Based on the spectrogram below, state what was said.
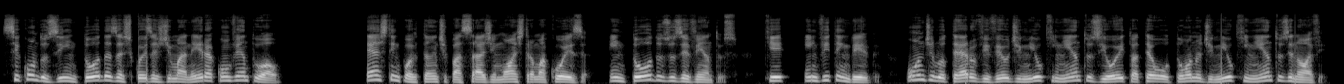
se conduzir em todas as coisas de maneira conventual. Esta importante passagem mostra uma coisa, em todos os eventos, que, em Wittenberg, onde Lutero viveu de 1508 até o outono de 1509,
